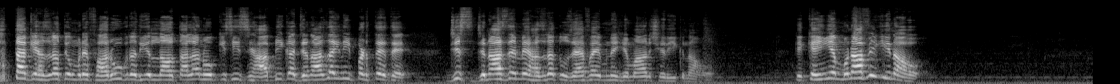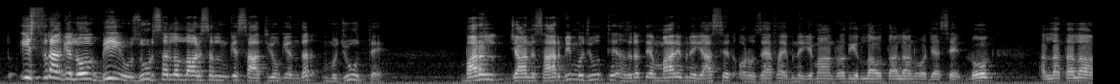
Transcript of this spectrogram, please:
حتیٰ کہ حضرت عمر فاروق رضی اللہ تعالیٰ عنہ کسی صحابی کا جنازہ ہی نہیں پڑھتے تھے، جس جنازے میں حضرت حذیفہ ابن یمان شریک نہ ہو، کہ کہیں یہ منافق ہی نہ ہو۔ تو اس طرح کے لوگ بھی حضور صلی اللہ علیہ وسلم کے ساتھیوں کے اندر موجود تھے۔ بہرل جانسار بھی موجود تھے، حضرت عمار ابن یاسر اور حذیفہ ابن یمان رضی اللہ تعالیٰ عنہ جیسے لوگ اللہ تعالیٰ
